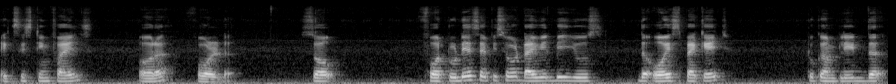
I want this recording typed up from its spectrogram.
existing files or a folder. So for today's episode I will be use the OS package to complete the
